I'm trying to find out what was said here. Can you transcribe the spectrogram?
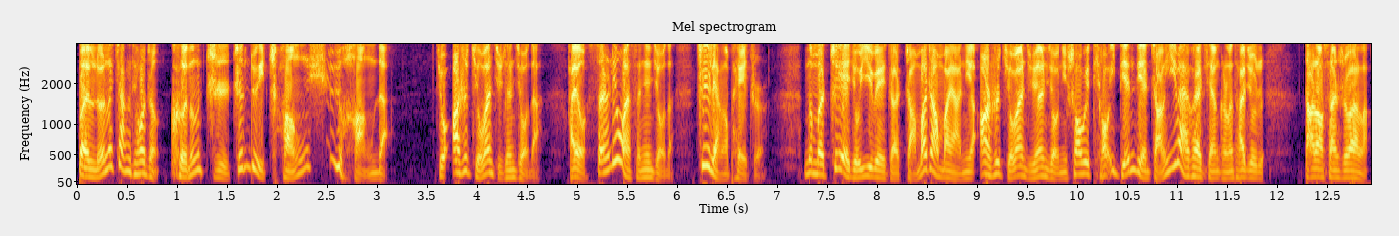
本轮的价格调整可能只针对长续航的，就二十九万九千九的。还有三十六万三千九的这两个配置，那么这也就意味着涨吧涨吧呀，你二十九万九千九，你稍微调一点点，涨一百块钱，可能它就是达到三十万了。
